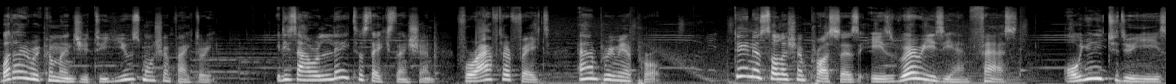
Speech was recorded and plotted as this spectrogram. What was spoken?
but I recommend you to use Motion Factory. It is our latest extension for After Effects and Premiere Pro. The installation process is very easy and fast. All you need to do is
